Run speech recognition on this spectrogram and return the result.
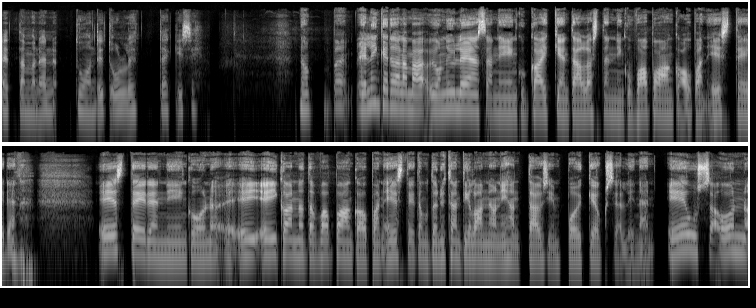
että tämmöinen tuontitulli tekisi? No elinkeinoelämä on yleensä niin kuin kaikkien tällaisten niin kuin vapaan kaupan esteiden esteiden, niin kuin, ei, ei kannata vapaan kaupan esteitä, mutta nythän tilanne on ihan täysin poikkeuksellinen. EUssa on,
